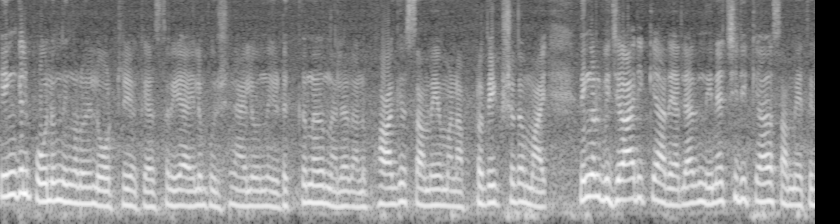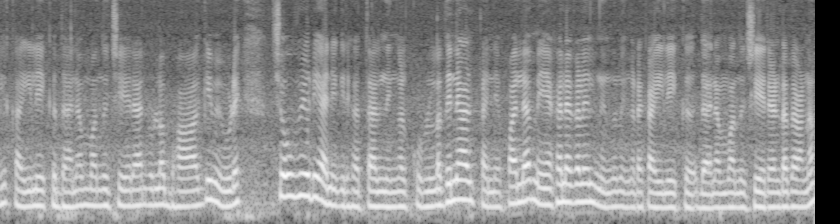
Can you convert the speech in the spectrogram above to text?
എങ്കിൽ പോലും നിങ്ങളൊരു ലോട്ടറിയൊക്കെ സ്ത്രീ ആയാലും പുരുഷനായാലും ഒന്ന് എടുക്കുന്നത് നല്ലതാണ്. ഭാഗ്യസമയമാണ് അപ്രതീക്ഷിതമായി. നിങ്ങൾ വിചാരിക്കാതെ അല്ലാതെ നനച്ചിരിക്കാത്ത സമയത്തിൽ കയ്യിലേക്ക് ധനം വന്നു ചേരാനുള്ള ഭാഗ്യം ഇവിടെ ചൊവ്വയുടെ അനുഗ്രഹത്താൽ നിങ്ങൾക്കുള്ളതിനാൽ തന്നെ പല മേഖലകളിൽ നിന്ന് നിങ്ങളുടെ കയ്യിലേക്ക് ധനം വന്നു ചേരേണ്ടതാണ്.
